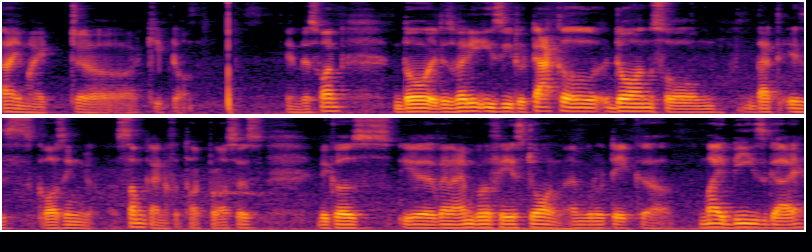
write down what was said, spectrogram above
I might uh, keep Dawn in this one though it is very easy to tackle Dawn, so that is causing some kind of a thought process because yeah, when I'm going to face Dawn, I'm going to take uh, my bees guy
